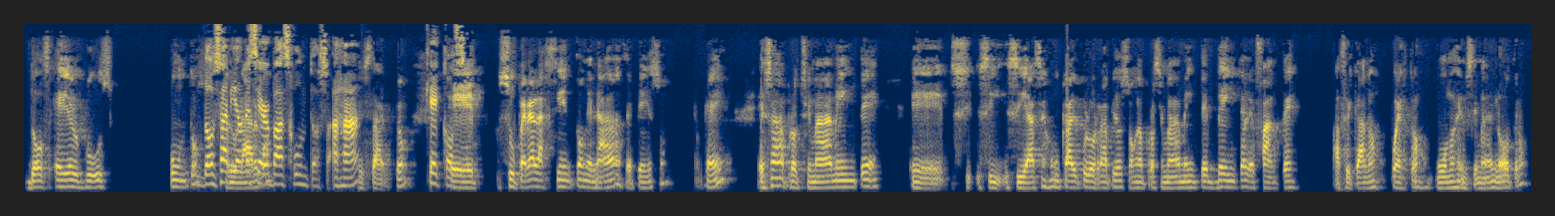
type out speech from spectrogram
dos Airbus Dos aviones Airbus juntos, ajá. Exacto. ¿Qué cosa? Eh, supera las 100 toneladas de peso, ¿ok? Eso es aproximadamente, eh, si, si, si, haces un cálculo rápido, son aproximadamente 20 elefantes africanos puestos unos encima del otro.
